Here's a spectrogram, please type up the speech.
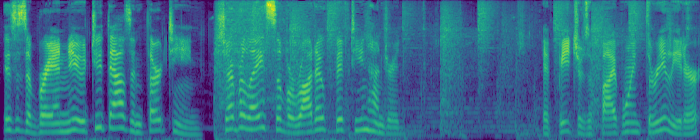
This is a brand new 2013 Chevrolet Silverado 1500. It features a 5.3-liter,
